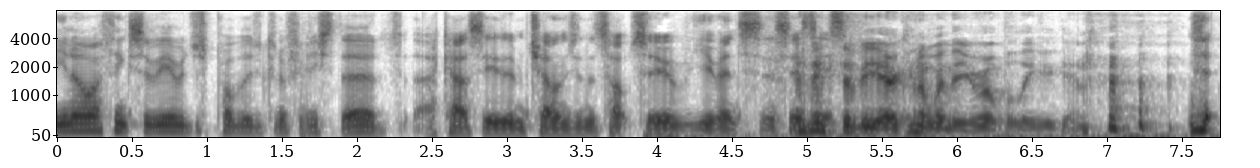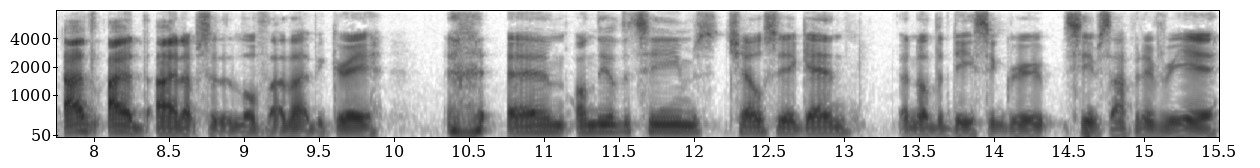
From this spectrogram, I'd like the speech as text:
you know, I think Sevilla are just probably going to finish third. I can't see them challenging the top two with Juventus and City. I think Sevilla are going to win the Europa League again. I'd, I'd, I'd absolutely love that. That'd be great. um, on the other teams, Chelsea again, another decent group. Seems to happen every year.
